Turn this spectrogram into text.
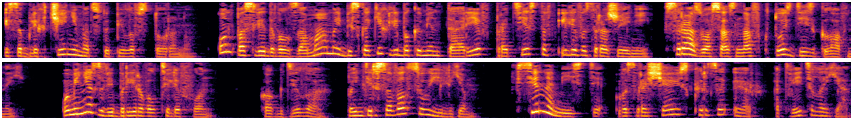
и с облегчением отступила в сторону. Он последовал за мамой без каких-либо комментариев, протестов или возражений, сразу осознав, кто здесь главный. У меня завибрировал телефон. «Как дела?» — поинтересовался Уильям. «Все на месте. Возвращаюсь к РЗР», — ответила я.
